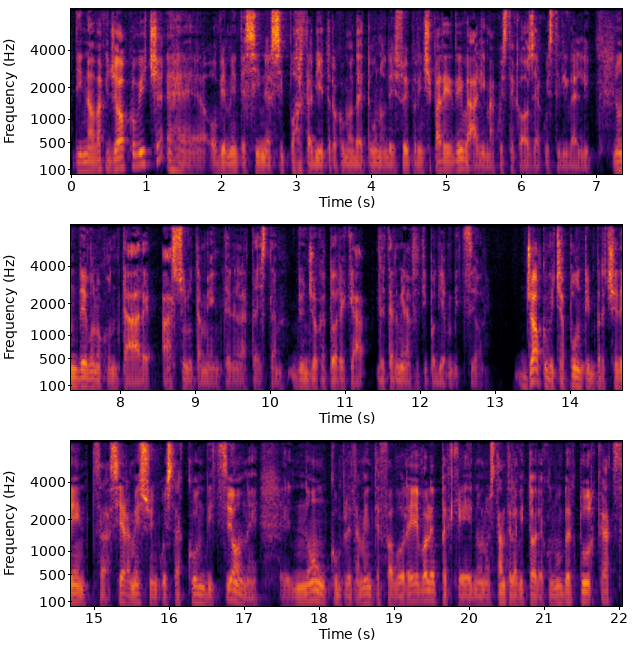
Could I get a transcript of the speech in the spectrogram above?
di Novak Djokovic, eh, ovviamente Sinner si porta dietro come ho detto uno dei suoi principali rivali, ma queste cose a questi livelli non devono contare assolutamente nella testa di un giocatore che ha determinato tipo di ambizioni. Djokovic appunto in precedenza si era messo in questa condizione eh, non completamente favorevole perché nonostante la vittoria con Hubert Turkaz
